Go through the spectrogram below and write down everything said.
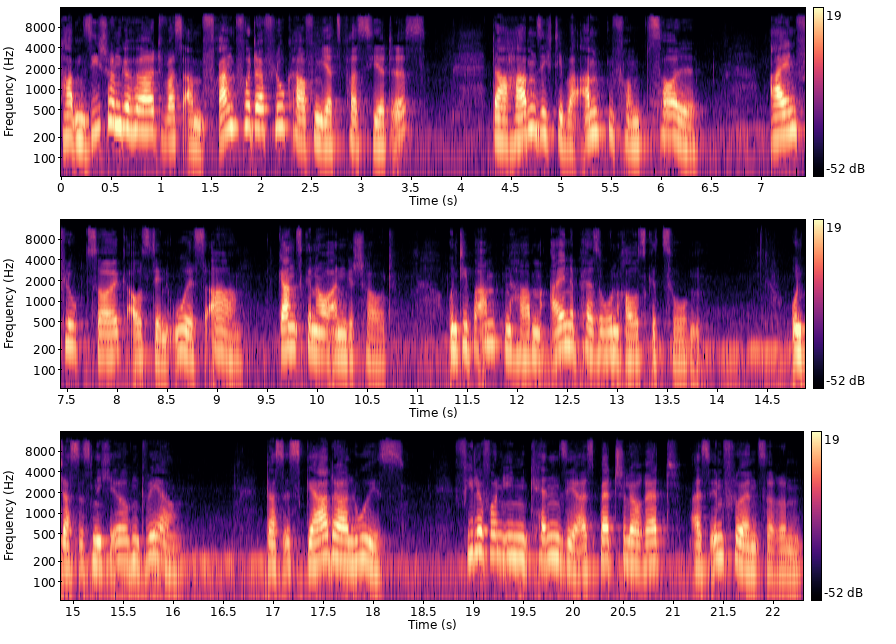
Haben Sie schon gehört, was am Frankfurter Flughafen jetzt passiert ist? Da haben sich die Beamten vom Zoll ein Flugzeug aus den USA ganz genau angeschaut. Und die Beamten haben eine Person rausgezogen. Und das ist nicht irgendwer. Das ist Gerda Lewis. Viele von Ihnen kennen sie als Bachelorette, als Influencerin.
